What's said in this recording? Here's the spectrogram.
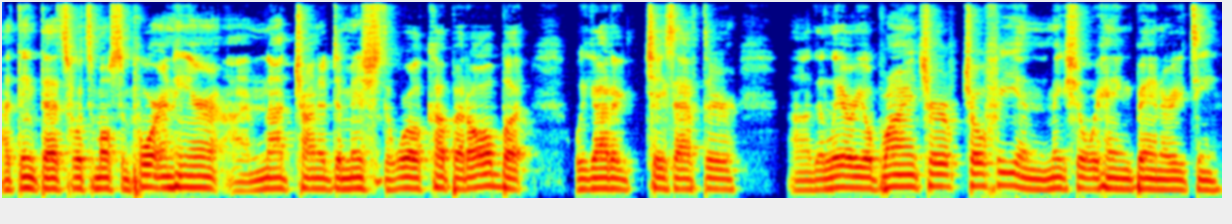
I think that's what's most important here. I'm not trying to diminish the World Cup at all, but we got to chase after uh, the Larry O'Brien trophy and make sure we hang banner 18.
